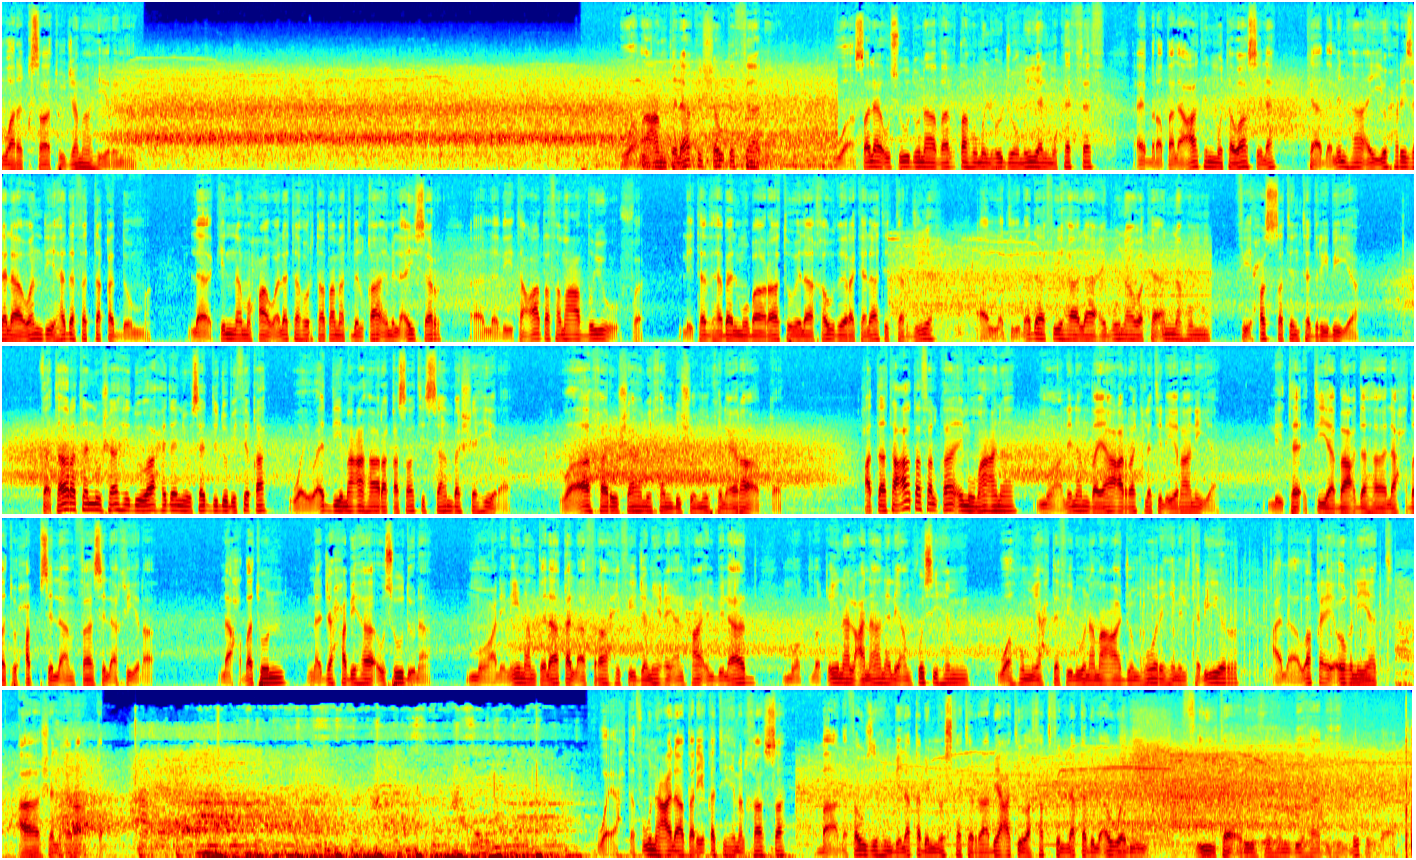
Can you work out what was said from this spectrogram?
ورقصات جماهيرنا. ومع انطلاق الشوط الثاني واصل أسودنا ضغطهم الهجومي المكثف عبر طلعات متواصلة كاد منها أن يحرز لاوندي هدف التقدم لكن محاولته ارتطمت بالقائم الأيسر الذي تعاطف مع الضيوف لتذهب المباراة إلى خوض ركلات الترجيح التي بدا فيها لاعبون وكأنهم في حصة تدريبية. فتارة نشاهد واحدا يسدد بثقة ويؤدي معها رقصات السامبا الشهيرة وآخر شامخا بشموخ العراق. حتى تعاطف القائم معنا معلنا ضياع الركلة الإيرانية لتأتي بعدها لحظة حبس الأنفاس الأخيرة. لحظة نجح بها أسودنا معلنين انطلاق الأفراح في جميع أنحاء البلاد مطلقين العنان لأنفسهم وهم يحتفلون مع جمهورهم الكبير على وقع أغنية عاش العراق. ويحتفون على طريقتهم الخاصة بعد فوزهم بلقب النسخة الرابعة وخطف اللقب الأول في تاريخهم بهذه البطولة.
